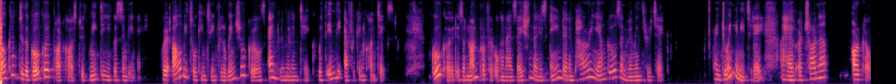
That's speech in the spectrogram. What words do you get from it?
Welcome to the GirlCode podcast with me, Tinika Simbine, where I'll be talking to influential girls and women in tech within the African context. GirlCode is a non-profit organization that is aimed at empowering young girls and women through tech. And joining me today, I have Archana Arko,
